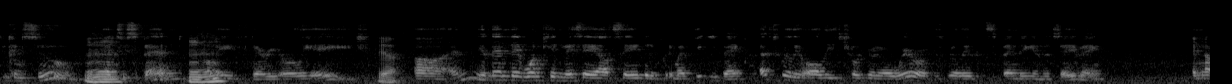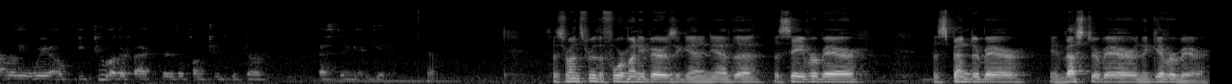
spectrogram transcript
to consume mm-hmm. and to spend mm-hmm. from a very early age. Yeah. Uh, and then they, one kid may say, "I'll save it and put it in my piggy bank." That's really all these children are aware of is really the spending and the saving, and not really aware of the two other factors or functions which are investing and giving. Yeah. So let's run through the four money bears again. You have the the saver bear, the spender bear, the investor bear, and the giver bear.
